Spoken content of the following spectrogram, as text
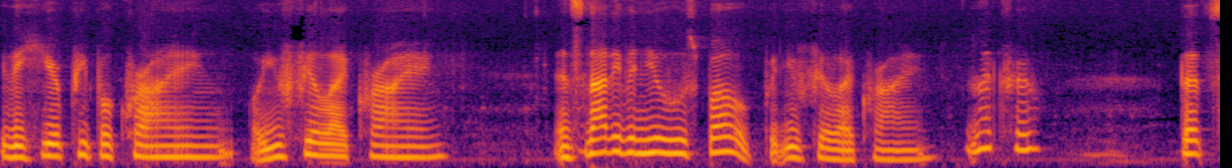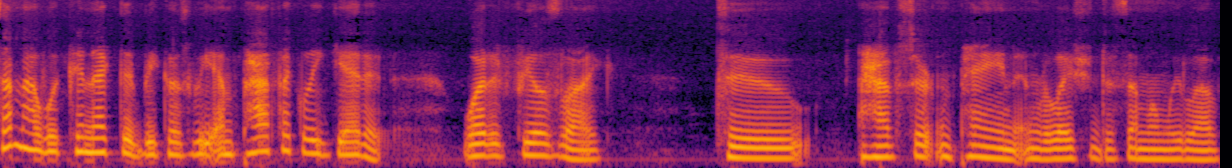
You hear people crying or you feel like crying. And it's not even you who spoke, but you feel like crying. Isn't that true? That somehow we're connected because we empathically get it, what it feels like to have certain pain in relation to someone we love.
